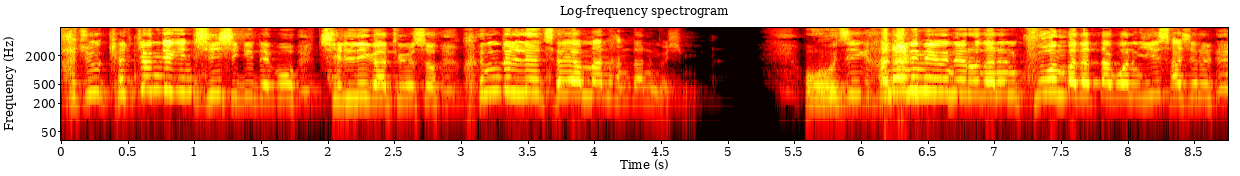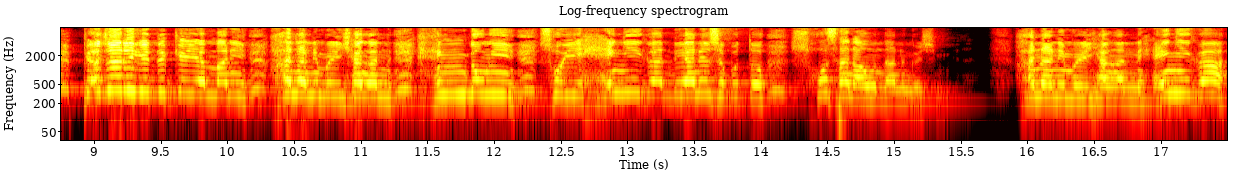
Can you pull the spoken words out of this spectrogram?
아주 결정적인 지식이 되고 진리가 되어서 흔들려져야만 한다는 것입니다. 오직 하나님의 은혜로 나는 구원받았다고 하는 이 사실을 뼈저리게 느껴야만이 하나님을 향한 행동이 소위 행위가 내 안에서부터 솟아나온다는 것입니다. 하나님을 향한 행위가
